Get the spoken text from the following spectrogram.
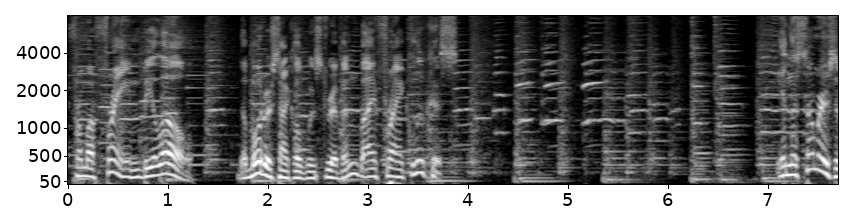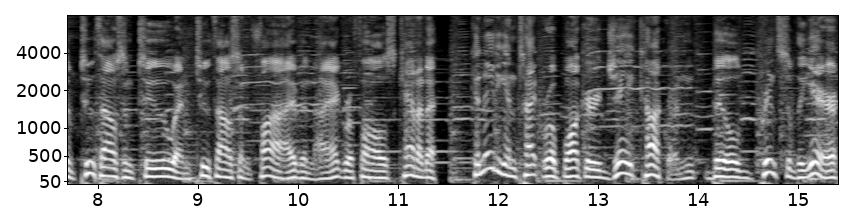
from a frame below. The motorcycle was driven by Frank Lucas. In the summers of 2002 and 2005 in Niagara Falls, Canada, Canadian tightrope walker Jay Cochrane, billed Prince of the Air,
